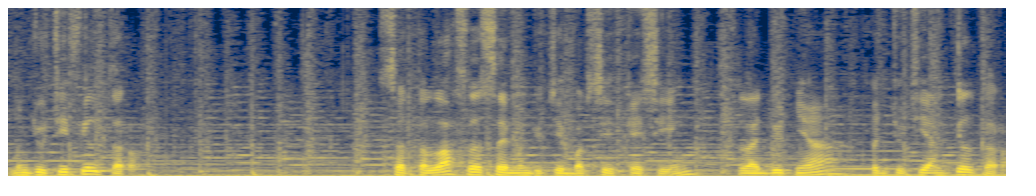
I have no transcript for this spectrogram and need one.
Mencuci filter. Setelah selesai mencuci bersih casing, selanjutnya pencucian filter.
